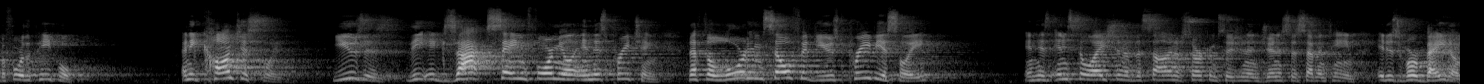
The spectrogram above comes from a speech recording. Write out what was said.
before the people, and he consciously uses the exact same formula in his preaching that the Lord himself had used previously in his installation of the sign of circumcision in Genesis 17. It is verbatim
